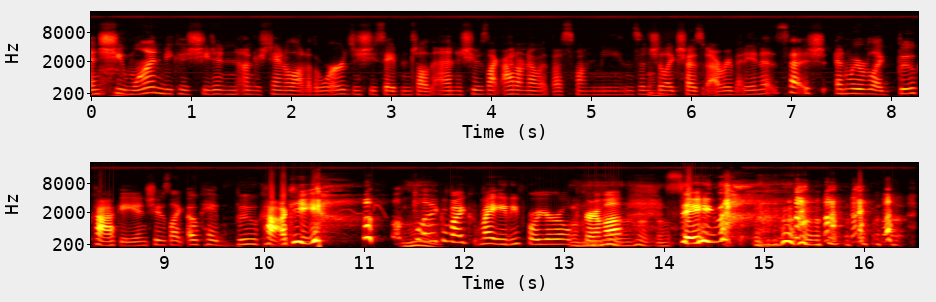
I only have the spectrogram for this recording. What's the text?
And she won because she didn't understand a lot of the words, and she saved until the end. And she was like, "I don't know what this one means," and she like shows it to everybody, and it says, and we were like, "Boo cocky," and she was like, "Okay, boo cocky." like my my 84 year old grandma saying that.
